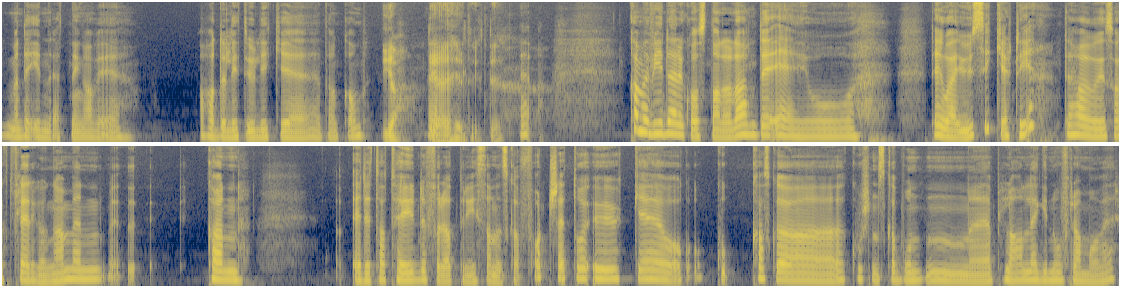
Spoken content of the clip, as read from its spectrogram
men det er innretninga vi hadde litt ulike tanker om. Ja, det er helt riktig. Ja. Hva med videre kostnader, da? Det er jo det er jo ei usikker tid, det har jeg jo sagt flere ganger, men kan Er det tatt høyde for at prisene skal fortsette å øke, og skal, hvordan skal bonden eh, planlegge nå framover?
